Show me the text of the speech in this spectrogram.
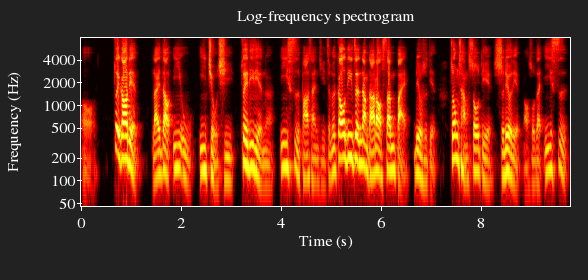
哦，最高点来到一五一九七，最低点呢一四八三七，整个高低震荡达到三百六十点，中场收跌十六点哦，收在一四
